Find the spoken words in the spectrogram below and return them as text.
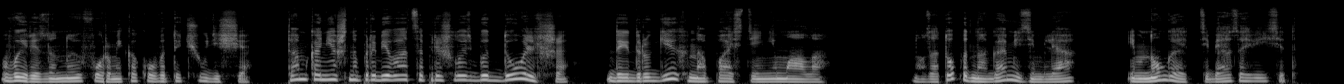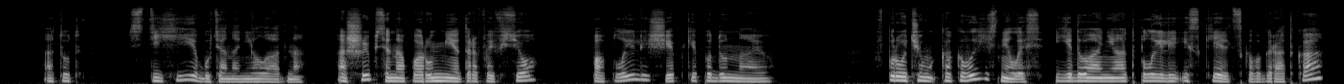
вырезанную в форме какого-то чудища. Там, конечно, пробиваться пришлось бы дольше, да и других напастей немало. Но зато под ногами земля, и многое от тебя зависит. А тут Стихия, будь она неладна. Ошибся на пару метров, и все. Поплыли щепки по Дунаю. Впрочем, как выяснилось, едва они отплыли из кельтского городка,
